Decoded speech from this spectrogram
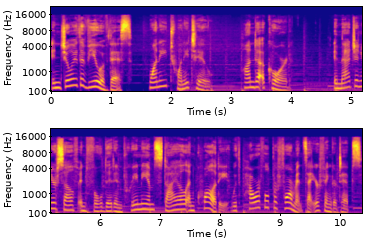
Enjoy the view of this 2022 Honda Accord. Imagine yourself enfolded in premium style and quality with powerful performance at your fingertips.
